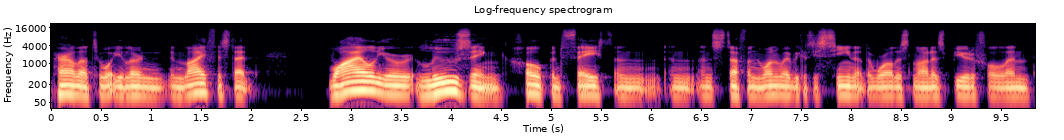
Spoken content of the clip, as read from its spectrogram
parallel to what you learn in life. Is that while you're losing hope and faith and, and, and stuff in one way because you're seeing that the world is not as beautiful and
